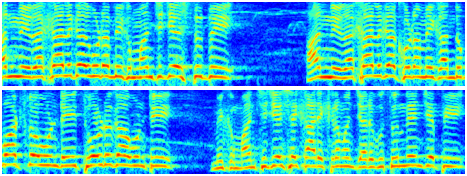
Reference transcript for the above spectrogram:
అన్ని రకాలుగా కూడా మీకు మంచి చేస్తుంది. అన్ని రకాలుగా కూడా మీకు అందుబాటులో ఉండి తోడుగా ఉండి మీకు మంచి చేసే కార్యక్రమం జరుగుతుంది అని చెప్పి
